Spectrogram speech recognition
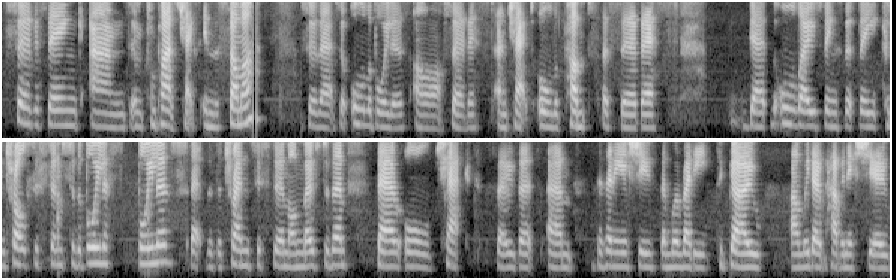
servicing and um, compliance checks in the summer. So that so all the boilers are serviced and checked, all the pumps are serviced. All those things that the control systems to the boilers boilers that there's a trend system on most of them they're all checked so that um, if there's any issues, then we're ready to go and we don't have an issue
